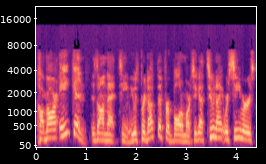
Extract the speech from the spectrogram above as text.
Kamar Aiken is on that team. He was productive for Baltimore. So you got two Knight receivers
